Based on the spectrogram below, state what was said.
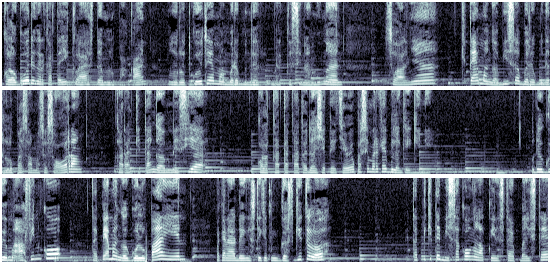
Kalau gue dengar kata ikhlas dan melupakan, menurut gue itu emang bener-bener berkesinambungan. Soalnya kita emang gak bisa bener-bener lupa sama seseorang karena kita gak amnesia. Kalau kata-kata dahsyatnya cewek pasti mereka bilang kayak gini. Udah gue maafin kok, tapi emang gak gue lupain. Pakai ada yang sedikit ngegas gitu loh. Tapi kita bisa kok ngelakuin step by step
